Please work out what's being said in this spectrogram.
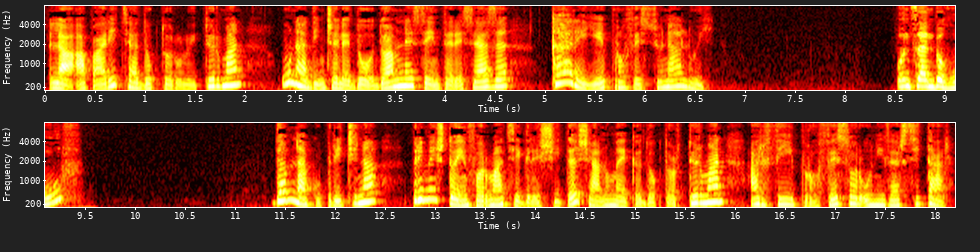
La apariția doctorului Turman, una din cele două doamne se interesează care e profesiunea lui. Und sein Beruf? Doamna cu pricina primește o informație greșită și anume că dr. Turman ar fi profesor universitar.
